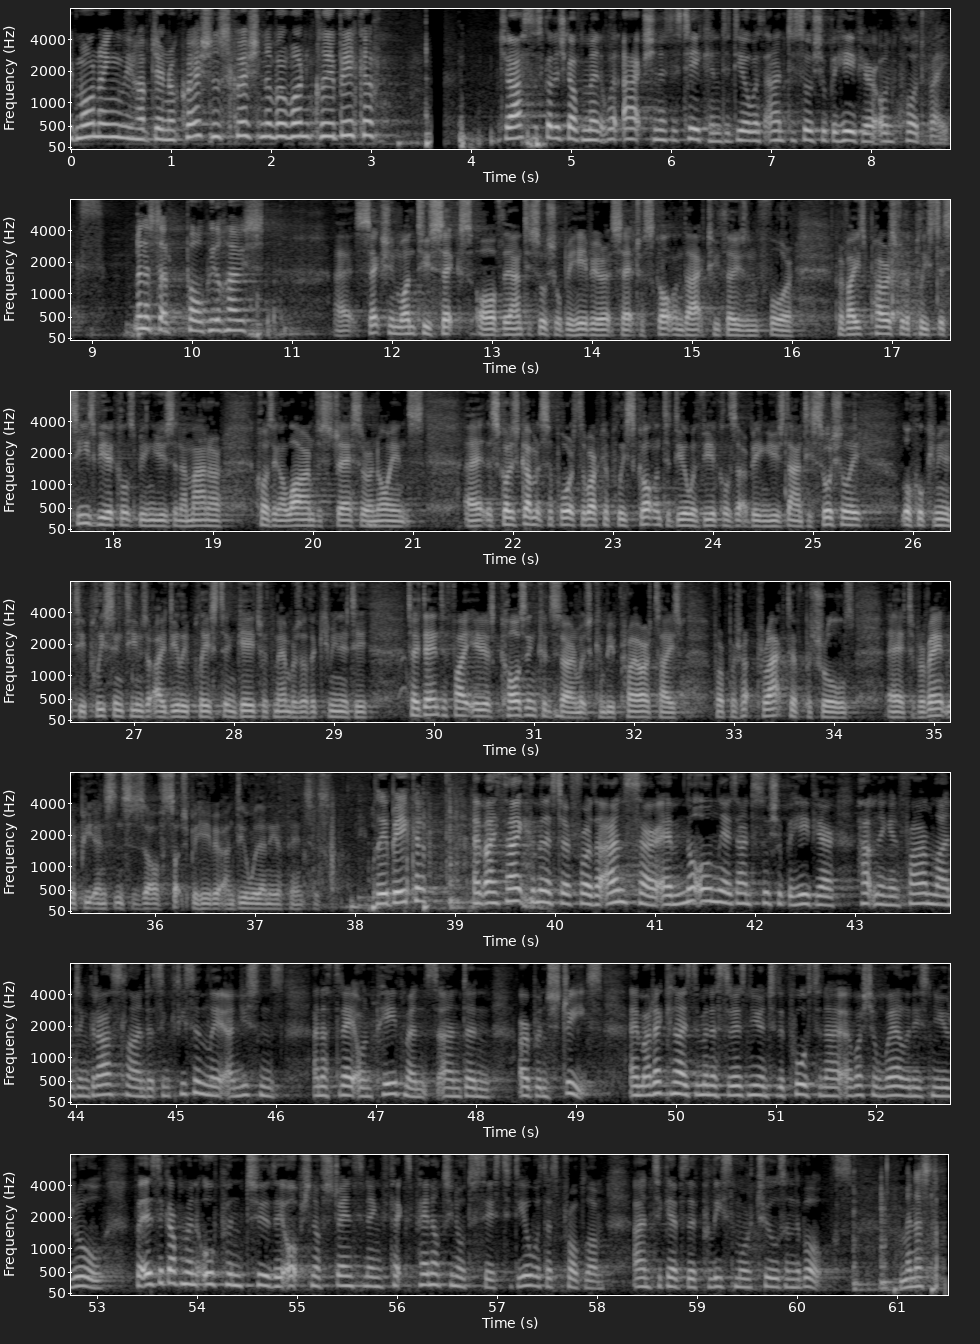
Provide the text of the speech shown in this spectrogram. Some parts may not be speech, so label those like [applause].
Good morning. We have general questions. Question number one, Claire Baker. To ask the Scottish Government what action it has taken to deal with antisocial behaviour on quad bikes. Minister Paul Wheelhouse. Uh, Section 126 of the Antisocial Behaviour etc. Scotland Act 2004 provides powers for the police to seize vehicles being used in a manner causing alarm, distress or annoyance. Uh, the Scottish Government supports the work of Police Scotland to deal with vehicles that are being used antisocially. Local community policing teams are ideally placed to engage with members of the community to identify areas causing concern which can be prioritised for pro proactive patrols uh, to prevent repeat instances of such behaviour and deal with any offences. Claire Baker. Um, I thank the Minister for the answer. Um, not only is antisocial behaviour happening in farmland and grassland, it's increasingly a nuisance and a threat on pavements and in urban streets. Um, I recognise the Minister is new into the post and I, I wish him well in his new role, but is the Government open to the option of strengthening fixed penalty notices to deal with this problem and to give the police more tools in the box? Minister.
